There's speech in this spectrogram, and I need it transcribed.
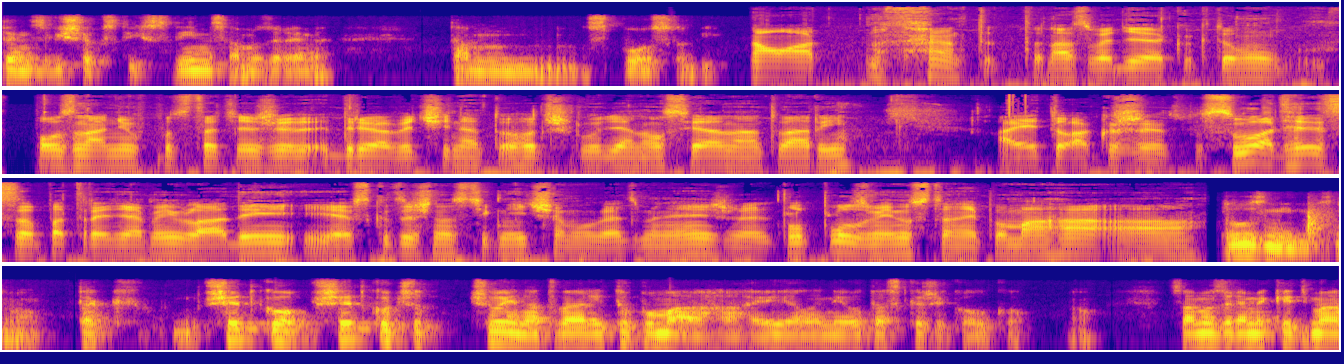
ten zvyšok z tých slín samozrejme tam spôsobí. No a to, to nás vedie ako k tomu poznaniu v podstate, že drvá väčšina toho, čo ľudia nosia na tvári, a je to akože v súlade s opatreniami vlády je v skutočnosti k ničomu viac menej, že plus minus to nepomáha a... Plus minus, no. Tak všetko, všetko čo, čo je na tvári, to pomáha, hej, ale nie je otázka, že koľko. No. Samozrejme, keď ma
